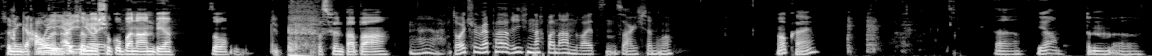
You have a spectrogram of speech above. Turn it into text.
so den gehauen. Also mir Schoko-Bananenbier. So. Was für ein Barbar. Naja, deutsche Rapper riechen nach Bananenweizen, sage ich da nur. Okay. Äh, ja, dann äh,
